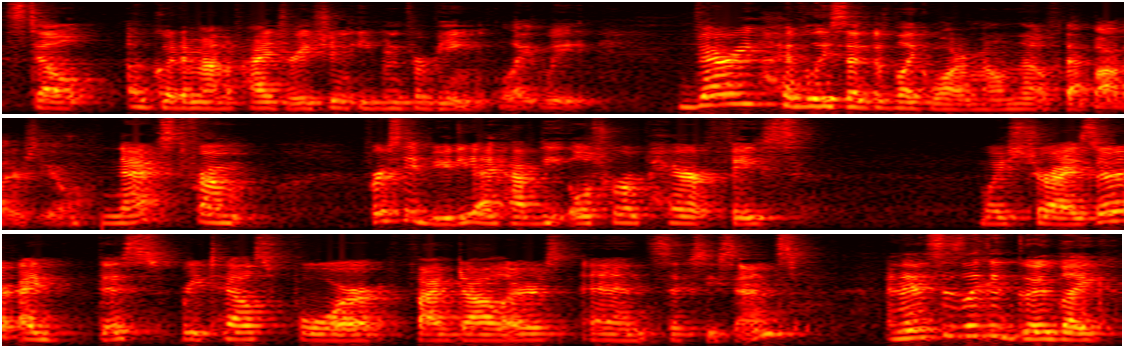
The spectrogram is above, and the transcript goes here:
still a good amount of hydration even for being lightweight. Very heavily scented like watermelon though, if that bothers you. Next from First Aid Beauty, I have the Ultra Repair Face Moisturizer. I This retails for $5.60. And this is like a good, like,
